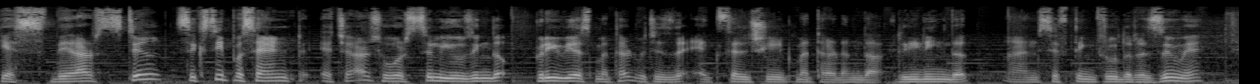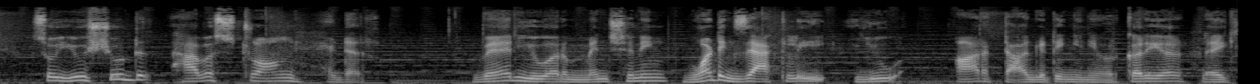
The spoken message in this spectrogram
yes, there are still 60% HRs who are still using the previous method, which is the Excel sheet method and the reading the and sifting through the resume. So you should have a strong header where you are mentioning what exactly you are targeting in your career, like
